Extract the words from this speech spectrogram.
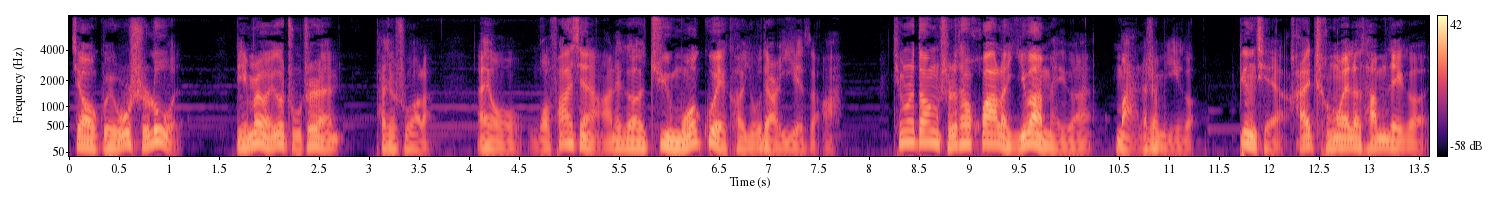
叫《鬼屋实录》的，里面有一个主持人，他就说了：“哎呦，我发现啊，这个巨魔柜可有点意思啊！听说当时他花了一万美元买了这么一个，并且还成为了他们这个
